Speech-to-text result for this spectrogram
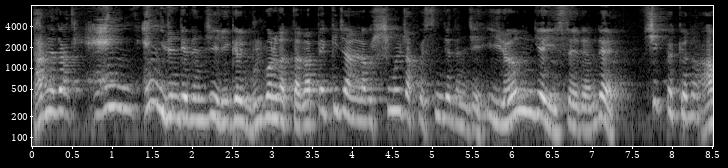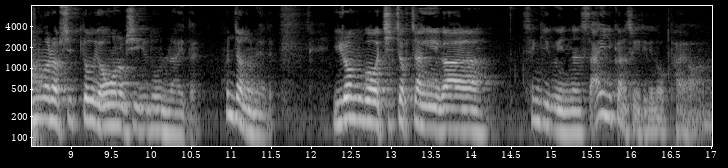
다른 애들한테 엥엥 이런다든지 이렇게 물건을 갖다가 뺏기지 않으려고 힘을 잡고 쓴다든지 이런 게 있어야 되는데 씩 뺏겨도 아무 말 없이 또 영혼 없이 노는 아이들 혼자 노는 애들. 이런 거 지적장애가 생기고 있는 사인일 가능성이 되게 높아요.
